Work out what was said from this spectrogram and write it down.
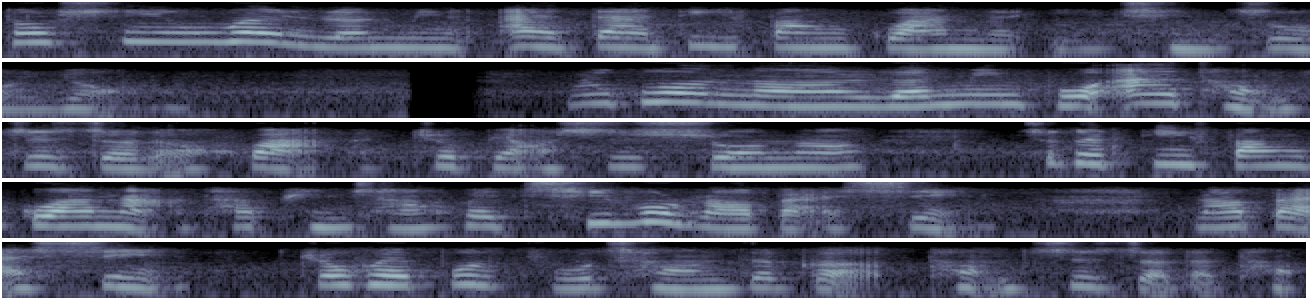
都是因为人民爱戴地方官的移情作用。如果呢，人民不爱统治者的话，就表示说呢，这个地方官呐，他平常会欺负老百姓，老百姓就会不服从这个统治者的统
